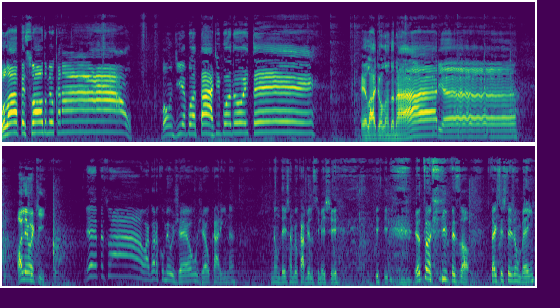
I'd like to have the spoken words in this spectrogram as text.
Olá pessoal do meu canal! Bom dia, boa tarde, boa noite! É lá de Holanda na área! Olha eu aqui! E aí pessoal! Agora com o meu gel, gel Karina, que não deixa meu cabelo se mexer. eu tô aqui pessoal, espero que vocês estejam bem.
